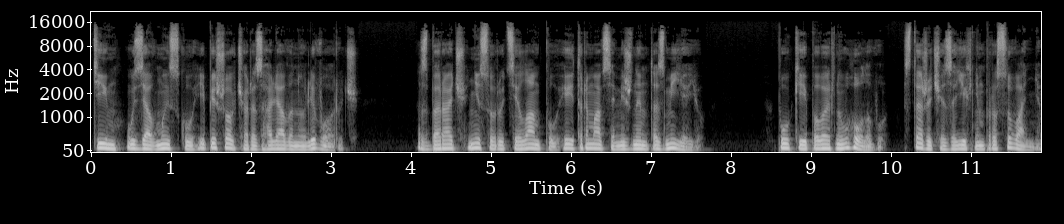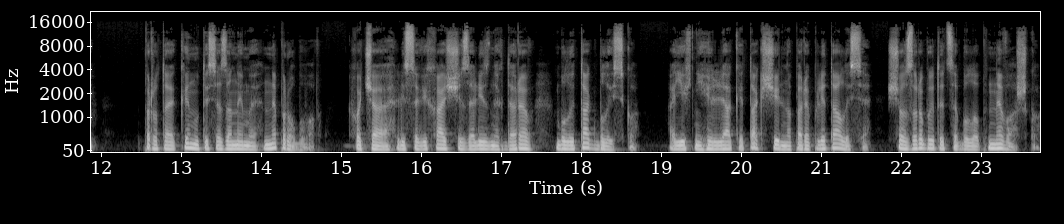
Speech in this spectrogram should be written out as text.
Тім узяв миску і пішов через галявину ліворуч. Збирач ніс у руці лампу і тримався між ним та змією. Пукі повернув голову, стежачи за їхнім просуванням, проте кинутися за ними не пробував, хоча лісові хащі залізних дерев були так близько, а їхні гілляки так щільно перепліталися, що зробити це було б неважко.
